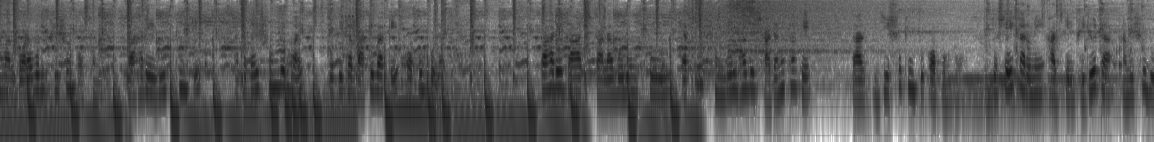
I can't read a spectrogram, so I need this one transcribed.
আমার বরাবরই ভীষণ পছন্দ। পাহাড়ের রূপ কিন্তু এতটাই সুন্দর হয়, প্রতিটা বাঁকে বাঁকে অপূর্ব লাগে। পাহাড়ে গাছপালা বলুন, ফুল এত সুন্দরভাবে সাজানো থাকে, তার দৃশ্য কিন্তু অপূর্ব। তো সেই কারণে আজকের ভিডিওটা আমি শুধু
